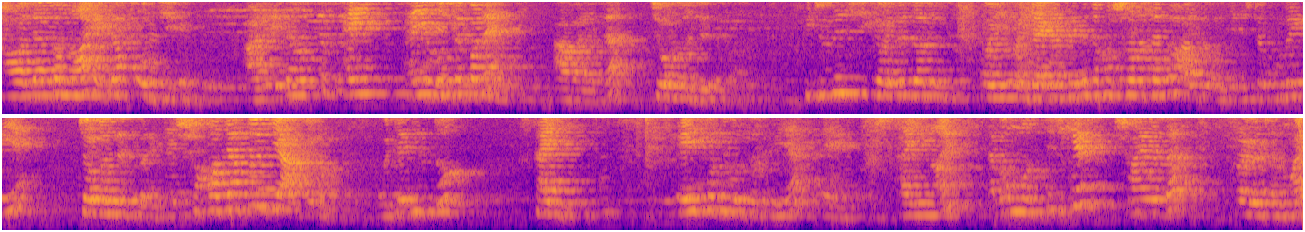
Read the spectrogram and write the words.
সহজাত নয়, এটা অর্জিত। আর এটা হচ্ছে স্থায়ী স্থায়ী হতে পারে, আবার এটা চলেও যেতে পারে। কিছুদিন শিখে ওইটা যখন ওই ওই জায়গা থেকে যখন সরে যাবে, হয়তো ওই জিনিসটা ভুলে গিয়ে চলে যেতে পারে। সহজাত যে আচরণ, ওইটা কিন্তু স্থায়ী। এই প্রতিবদ্ধ ক্রিয়া স্থায়ী নয় এবং মস্তিষ্কের সহায়তা প্রয়োজন হয়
